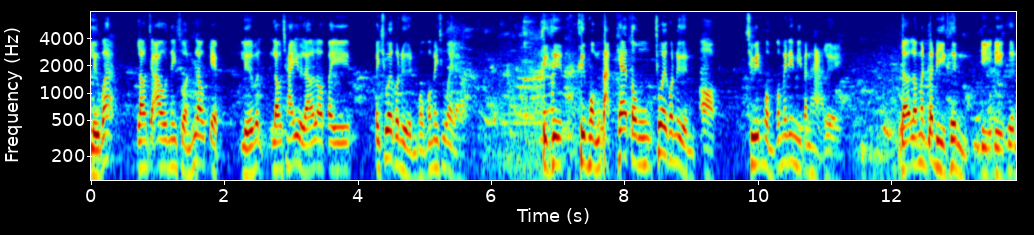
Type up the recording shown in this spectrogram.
หรือว่าเราจะเอาในส่วนที่เราเก็บ หรือเราใช้อยู่แล้วเราไปไปช่วยคนอื่น ผมก็ไม่ช่วยแล้ว คือคือคือผมตัดแค่ตรงช่วยคนอื่นออกชีวิตผมก็ไม่ได้มีปัญหาเลย แล้วแล้วมันก็ดีขึ้นดีดีขึ้น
